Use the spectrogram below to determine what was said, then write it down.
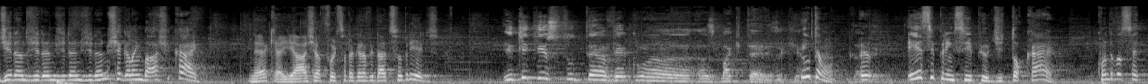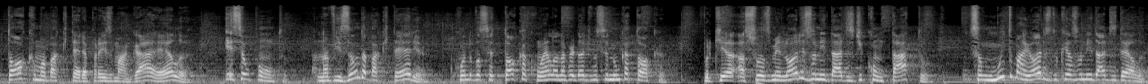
Girando, girando, girando, girando, chega lá embaixo e cai. Né? Que aí haja a força da gravidade sobre eles. E o que, que isso tudo tem a ver com a- as bactérias aqui? Então, eu- esse princípio de tocar, quando você toca uma bactéria para esmagar ela, esse é o ponto. Na visão da bactéria, quando você toca com ela, na verdade você nunca toca. Porque as suas menores unidades de contato são muito maiores do que as unidades dela.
